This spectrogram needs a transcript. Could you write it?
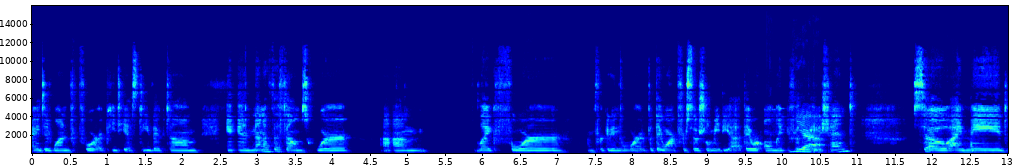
I did one for a PTSD victim, and none of the films were um, like for I'm forgetting the word, but they weren't for social media. They were only for yeah. the patient. So I made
